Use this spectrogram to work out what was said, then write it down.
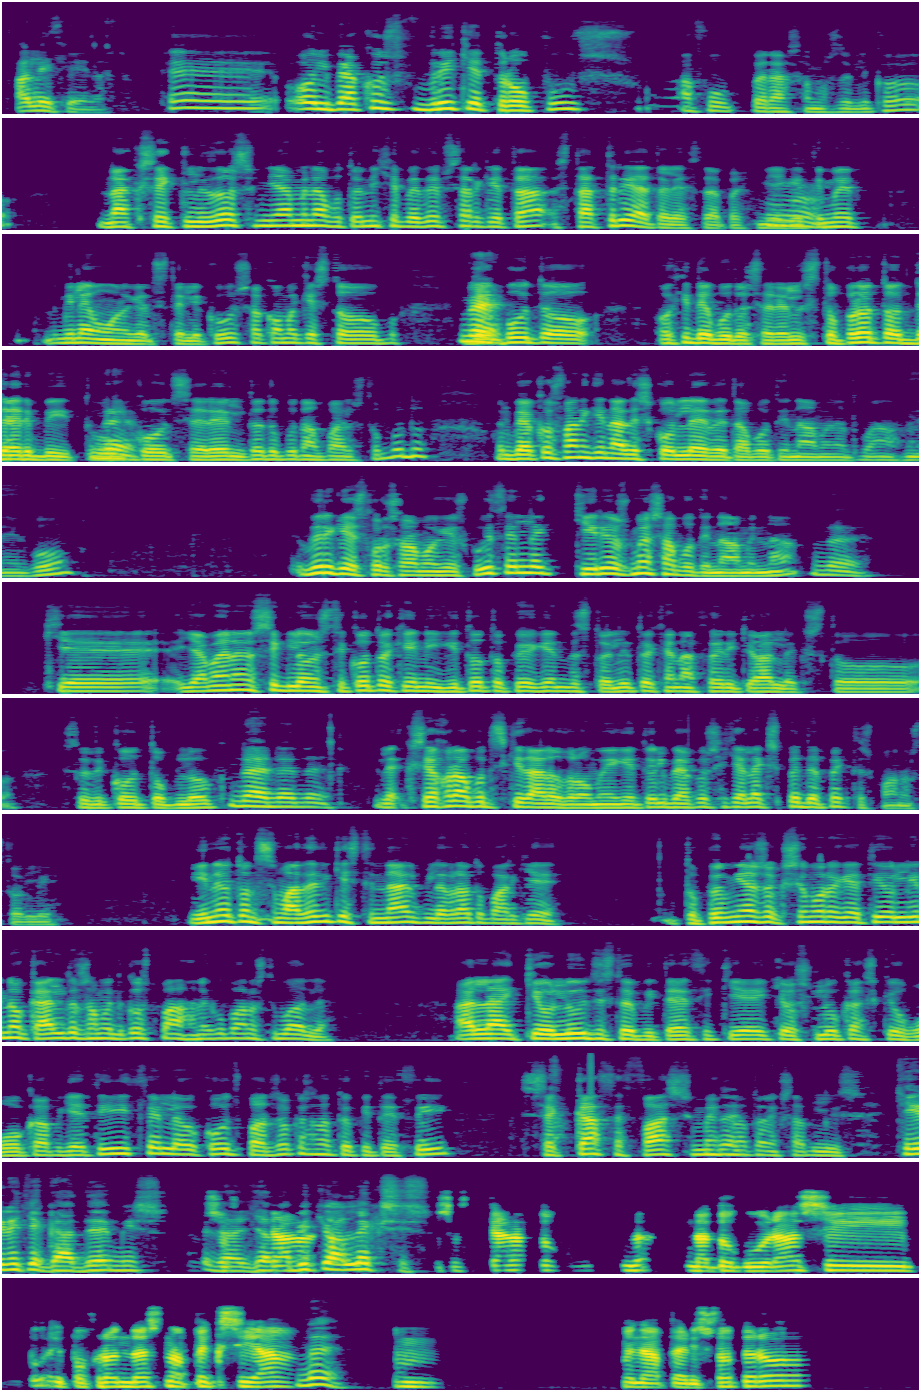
Αλήθεια είναι αυτό. Ε, ο Ολυμπιακός βρήκε τρόπους, αφού περάσαμε στο τελικό, να ξεκλειδώσει μια άμυνα που τον είχε παιδέψει αρκετά στα τρία τελευταία παιχνίδια. Γιατί με, μην λέμε μόνο για τους τελικούς, ακόμα και στο Ναι. ντεμπούτο, όχι ντεμπούτο Σερέλ, στο πρώτο ντέρμπι του Ναι. coach Σερέλ, τότε που ήταν πάλι στον πόντο, ο Ολυμπιακός φάνηκε να δυσκολεύεται από την άμυνα του Παναθηναϊκού. Βρήκε τις προσαρμογές που ήθελε, κυρίως μέσα από την άμυνα. Ναι. Και για μένα είναι συγκλονιστικό το κυνηγητό το οποίο γίνεται στο Λί, το έχει αναφέρει και ο Άλεξ στο, στο δικό του το blog. Ναι, ναι, ναι. Λέ- Ξέχωρα από τη σκηταλοδρομία, γιατί ο Ολυμπιακός έχει αλλάξει πέντε παίκτες πάνω στο Λί. Είναι ότι τον σημαδεύει και στην άλλη πλευρά του παρκέ. Το οποίο μοιάζει οξύμορο γιατί ο Λί είναι ο καλύτερος αμυντικός του Παναθηναϊκού πάνω στην μπάλα. Αλλά και ο Λούτζης το επιτέθηκε και ο Σλούκας και ο Γουόκαπ, γιατί ήθελε ο coach Μπαρτζόκας να το επιτεθεί σε κάθε φάση μέχρι να τον εξαντλήσει. Και είναι και γκαντέμις για να μπει και ο Αλέξης. Ουσιαστικά να, το, να, να τον κουράσει υποχρεώνοντας να παίξει Ναι. άμυνα περισσότερο,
